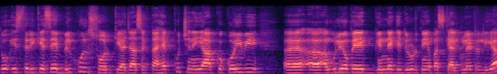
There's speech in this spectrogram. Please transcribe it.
तो इस तरीके से बिल्कुल सोल्व किया जा सकता है। कुछ नहीं, आपको कोई भी अंगुलियों पे गिनने की ज़रूरत नहीं है। बस कैलकुलेटर लिया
